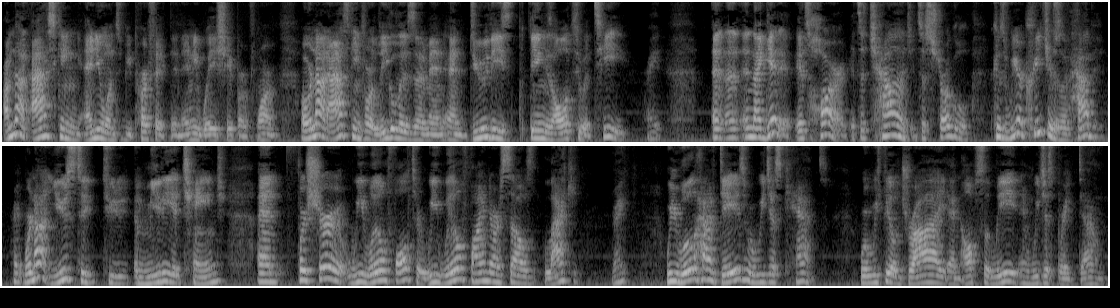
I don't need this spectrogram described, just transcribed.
I'm not asking anyone to be perfect in any way, shape, or form. Or we're not asking for legalism and, and do these things all to a T, right? And, and, and I get it. It's hard. It's a challenge. It's a struggle because we are creatures of habit, right? We're not used to, to immediate change. And for sure, we will falter. We will find ourselves lacking, right? We will have days where we just can't, where we feel dry and obsolete and we just break down.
